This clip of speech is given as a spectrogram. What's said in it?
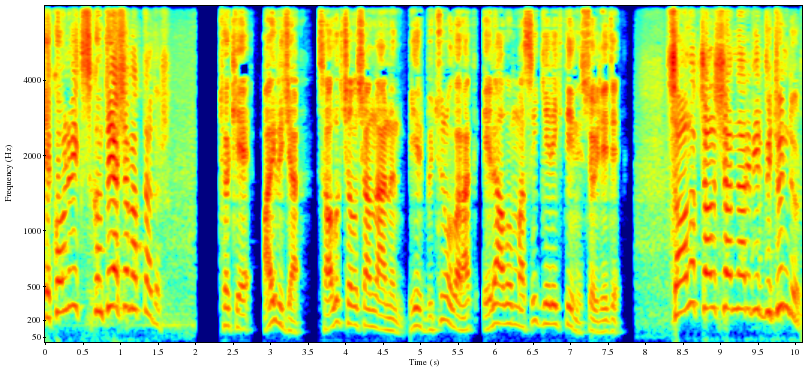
ekonomik sıkıntı yaşamaktadır. Töke ayrıca sağlık çalışanlarının bir bütün olarak ele alınması gerektiğini söyledi. Sağlık çalışanları bir bütündür.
